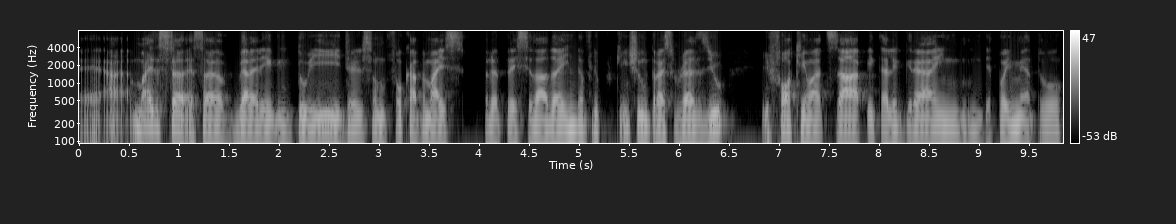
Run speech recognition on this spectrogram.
é, mais essa, essa galerinha em Twitter, eles são focados mais para esse lado ainda. Eu falei, por que a gente não traz para o Brasil e foca em WhatsApp, em Telegram, em, em depoimento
